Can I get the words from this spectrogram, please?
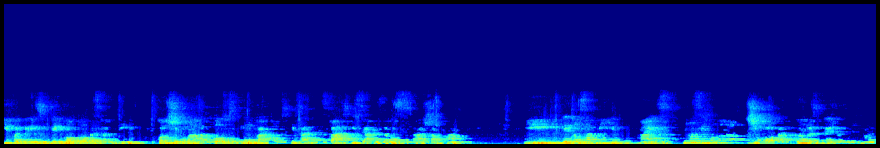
e foi preso. Ele voltou para a cidade. Quando chegou lá, estava todos os mundo, todos os vários policiais da nossa cidade estavam lá. E ele não sabia, mas uma semana tinham colocado câmeras de crédito das minhas irmãs.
